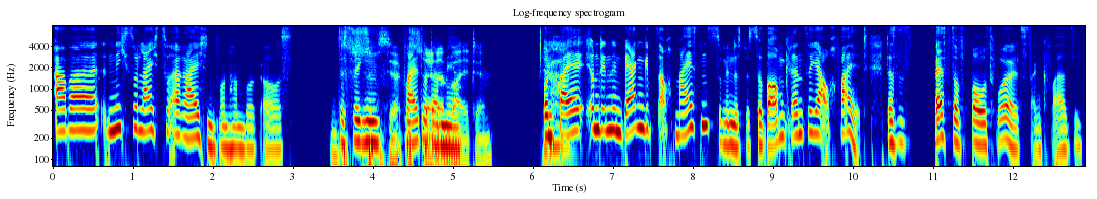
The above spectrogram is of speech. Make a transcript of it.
aber nicht so leicht zu erreichen von Hamburg aus. Deswegen Wald oder Meer. Wald, ja. Und, bei, und in den Bergen gibt es auch meistens, zumindest bis zur Baumgrenze, ja auch Wald. Das ist Best of both worlds dann quasi.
